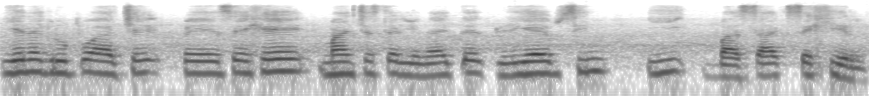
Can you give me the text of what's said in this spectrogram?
Y en el grupo H, PSG, Manchester United, Leipzig y Basak Sehir.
